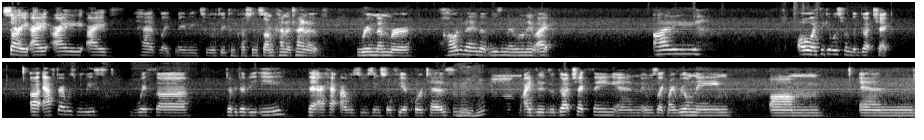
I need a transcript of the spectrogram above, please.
sorry, I I I've had like maybe two or three concussions, so I'm kind of trying to remember how did I end up using my real name. I I Oh, I think it was from the gut check. Uh, after I was released with uh, WWE, that I had I was using Sofia Cortez. Mhm. I did the gut check thing, and it was like my real name. Um, and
